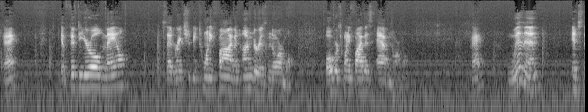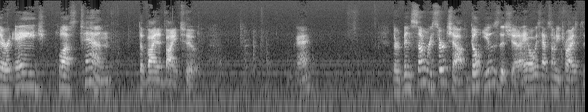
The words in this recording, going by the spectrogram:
Okay? If 50 year old male, SED rate should be 25 and under is normal. Over 25 is abnormal. Okay? Women, it's their age plus 10 divided by 2. Okay? There's been some research out, don't use this yet. I always have somebody tries to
